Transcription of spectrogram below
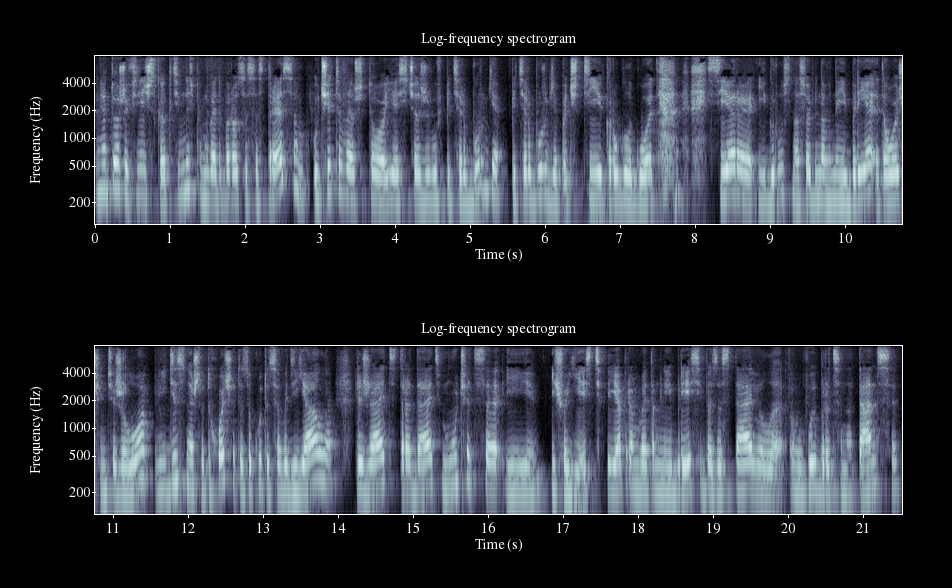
Мне тоже физическая активность помогает бороться со стрессом. Учитывая, что я сейчас живу в Петербурге, в Петербурге почти круглый год серо и грустно, особенно в ноябре. Это очень тяжело. Единственное, что ты хочешь, это закутаться в одеяло, лежать, страдать, мучиться и еще есть. Я прям в этом ноябре себя заставила выбраться на танцы.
